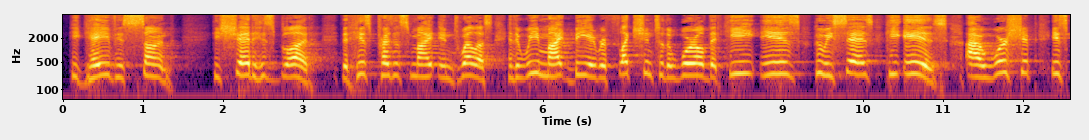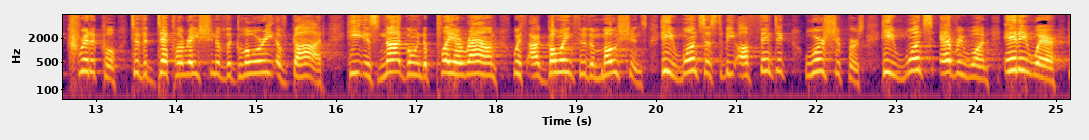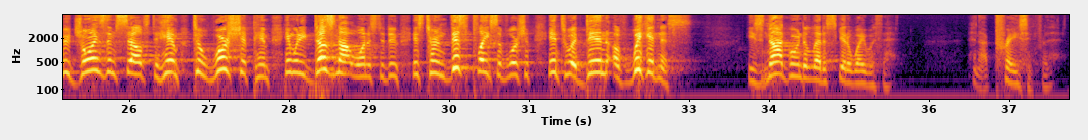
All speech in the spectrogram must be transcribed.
He gave His Son, He shed His blood that His presence might indwell us and that we might be a reflection to the world that He is who He says He is. Our worship is critical to the declaration of the glory of God. He is not going to play around with our going through the motions. He wants us to be authentic worshipers. He wants everyone, anywhere, who joins themselves to Him to worship Him. And what He does not want us to do is turn this place of worship into a den of wickedness. He's not going to let us get away with that. And I praise Him for that.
